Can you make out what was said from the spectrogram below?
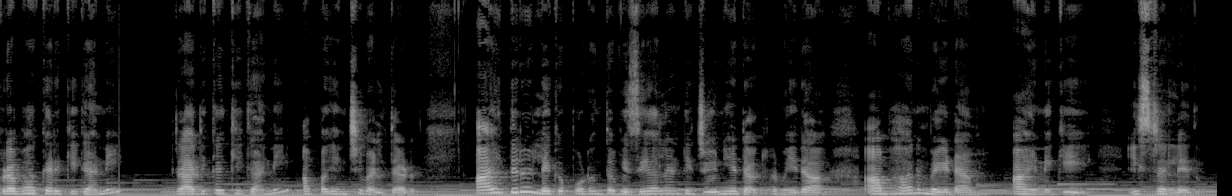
ప్రభాకర్కి కానీ రాధికకి కానీ అప్పగించి వెళ్తాడు. ఆ ఇద్దరు లేకపోవడంతో విజయ లాంటి జూనియర్ డాక్టర్ మీద ఆ భారం వేయడం ఆయనకి ఇష్టం లేదు.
